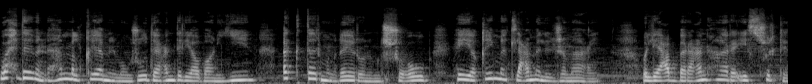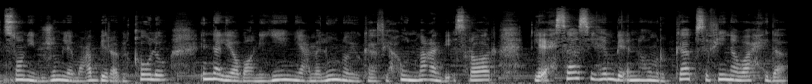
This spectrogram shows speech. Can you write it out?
واحدة من أهم القيم الموجودة عند اليابانيين أكثر من غيرهم من الشعوب هي قيمة العمل الجماعي واللي عبر عنها رئيس شركة سوني بجملة معبرة بقوله إن اليابانيين يعملون ويكافحون معا بإصرار لإحساسهم بأنهم ركاب سفينة واحدة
